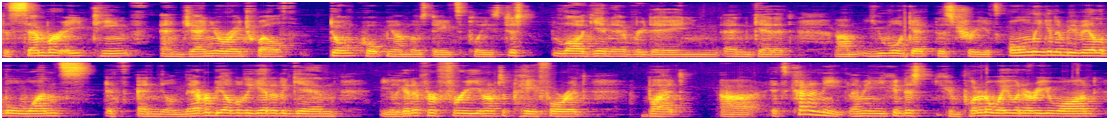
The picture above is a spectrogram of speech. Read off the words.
December 18th and January 12th, don't quote me on those dates, please. Just log in every day and, and get it. Um, you will get this tree. It's only going to be available once, and you'll never be able to get it again. You'll get it for free. You don't have to pay for it, but uh, it's kind of neat. I mean, you can just you can put it away whenever you want.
